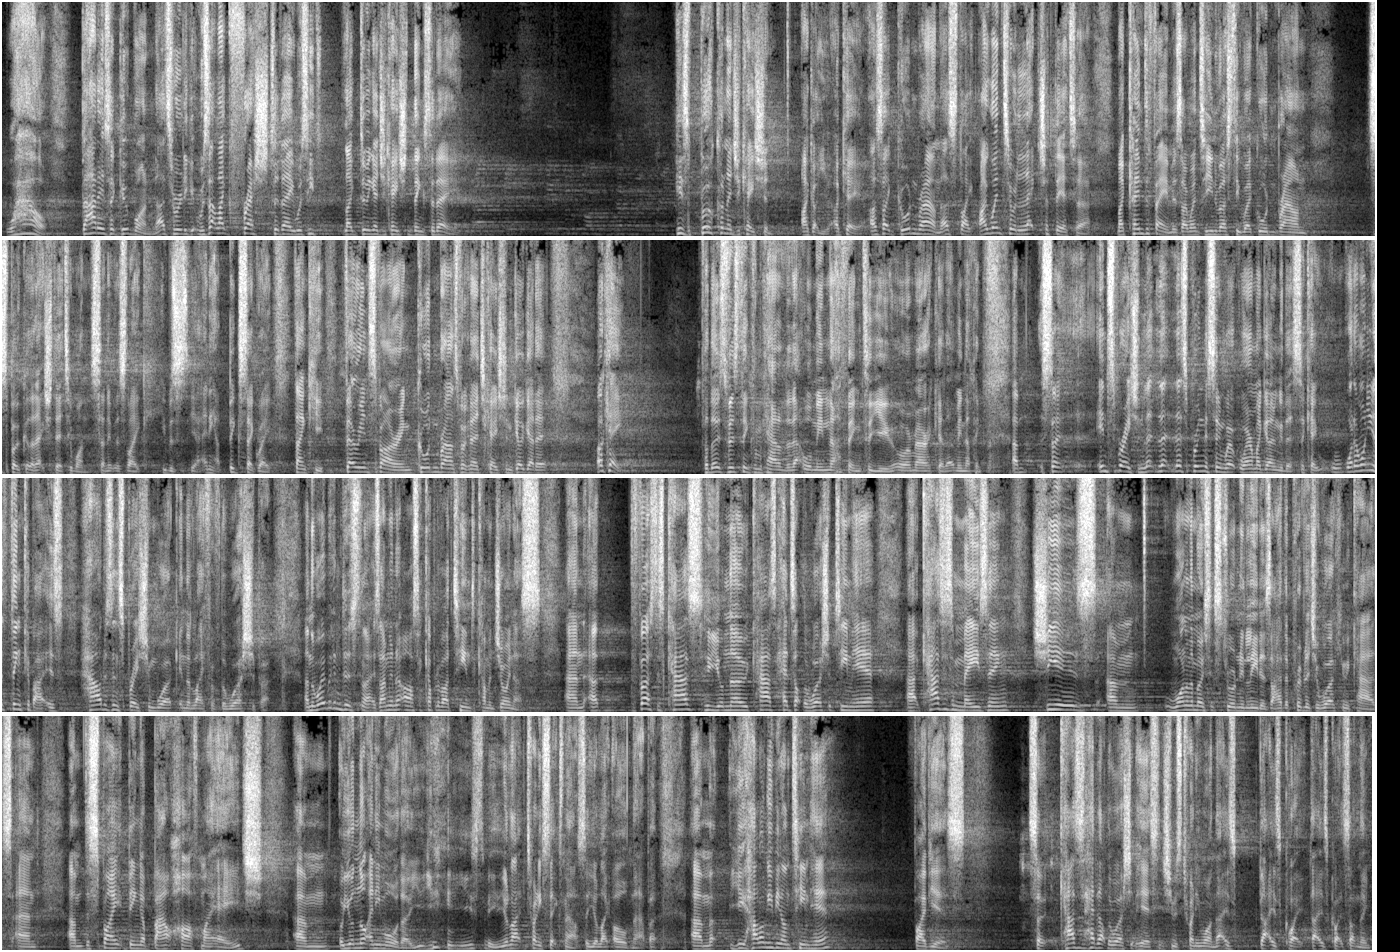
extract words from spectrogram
Wow, that is a good one. That's really good. Was that like fresh today? Was he like doing education things today? His book on education. I got you. Okay. I was like, Gordon Brown, that's like, I went to a lecture theatre. My claim to fame is I went to university where Gordon Brown spoke at the lecture theatre once, and it was like, he was, yeah, anyhow, big segue. Thank you. Very inspiring. Gordon Brown's book on education, go get it. Okay, for those visiting from Canada, that will mean nothing to you, or America, that will mean nothing. Um, so, inspiration, let, us let, bring this in. Where, where am I going with this? Okay, what I want you to think about is how does inspiration work in the life of the worshiper? And the way we're going to do this tonight is I'm going to ask a couple of our team to come and join us. And uh, the first is Kaz, who you'll know. Kaz heads up the worship team here. Uh, Kaz is amazing. She is um, one of the most extraordinary leaders. I had the privilege of working with Kaz, and um, despite being about half my age, um, or you're not anymore though. You, you, you, used to be. You're like 26 now, so you're like old now. But um, you, how long have you been on team here? Five years. So Kaz has headed up the worship here since she was 21. That is that is quite that is quite something.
